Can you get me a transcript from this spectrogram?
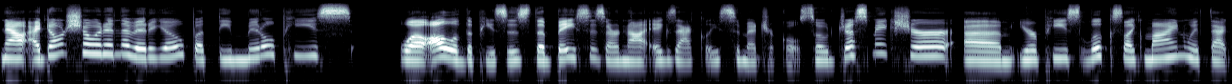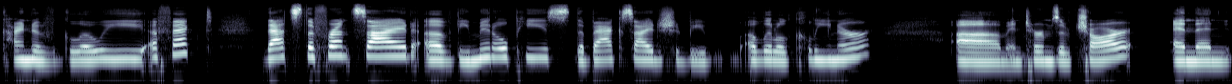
Now, I don't show it in the video, but the middle piece well, all of the pieces, the bases are not exactly symmetrical. So just make sure um, your piece looks like mine with that kind of glowy effect. That's the front side of the middle piece. The back side should be a little cleaner um, in terms of char. And then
